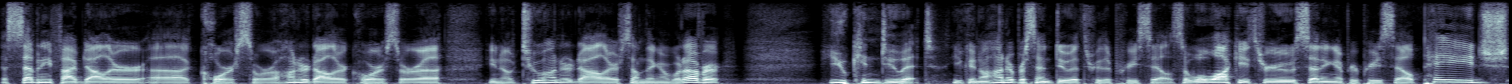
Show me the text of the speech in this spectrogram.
a $75 uh, course or a $100 course or a you know $200 something or whatever, you can do it. You can 100% do it through the pre-sale. So we'll walk you through setting up your pre-sale page,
